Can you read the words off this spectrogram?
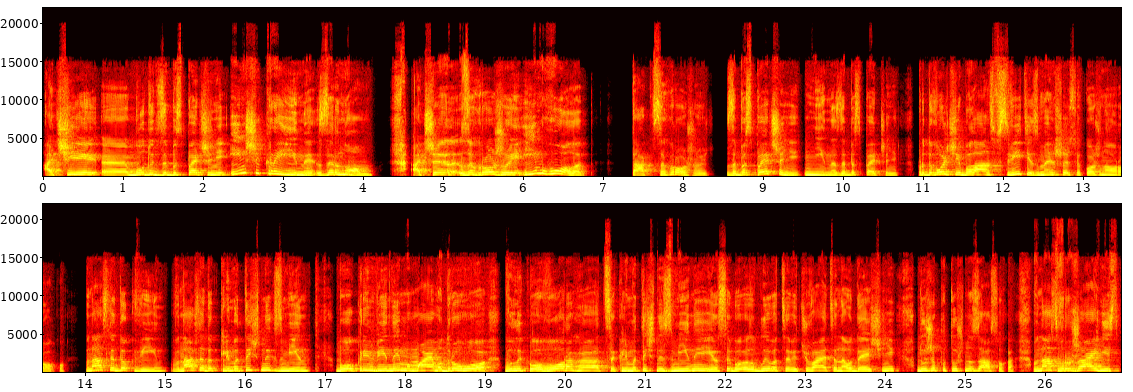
А чи е, будуть забезпечені інші країни зерном? А чи загрожує їм голод? Так, загрожують. Забезпечені? Ні, не забезпечені. Продовольчий баланс в світі зменшується кожного року. Внаслідок війн, внаслідок кліматичних змін. Бо окрім війни, ми маємо другого великого ворога це кліматичні зміни, і особливо це відчувається на Одещині. Дуже потужна засуха. В нас врожайність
